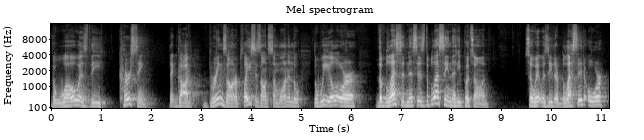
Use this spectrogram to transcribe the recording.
The woe is the cursing that God brings on or places on someone, and the, the weal or the blessedness is the blessing that He puts on. So it was either blessed or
